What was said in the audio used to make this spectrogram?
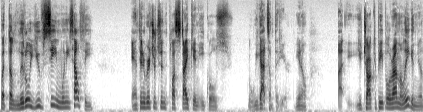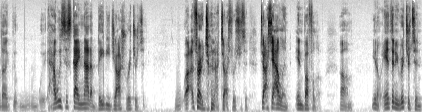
but the little you've seen when he's healthy Anthony Richardson plus Steichen equals we got something here. You know, uh, you talk to people around the league and you're like, how is this guy not a baby Josh Richardson? I'm sorry, not Josh Richardson, Josh Allen in Buffalo. Um, you know, Anthony Richardson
